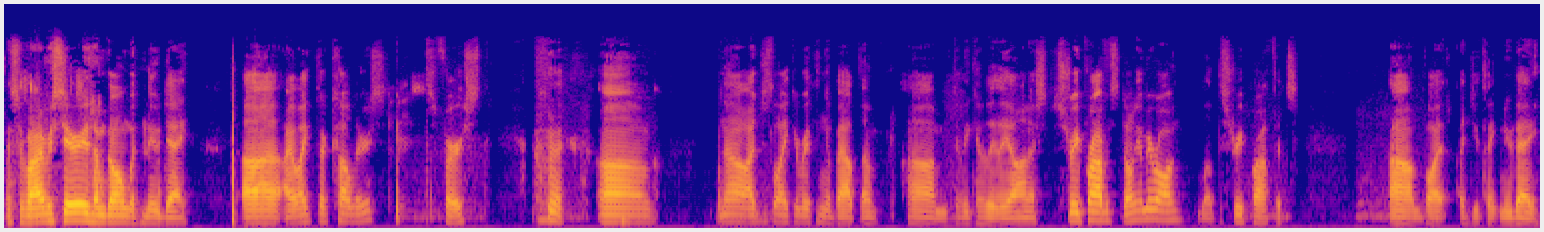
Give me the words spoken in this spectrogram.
The Survivor Series, I'm going with New Day. Uh, I like their colors first. um, no, I just like everything about them. Um, to be completely honest, Street Profits. Don't get me wrong, love the Street Profits. Um, but I do think New Day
